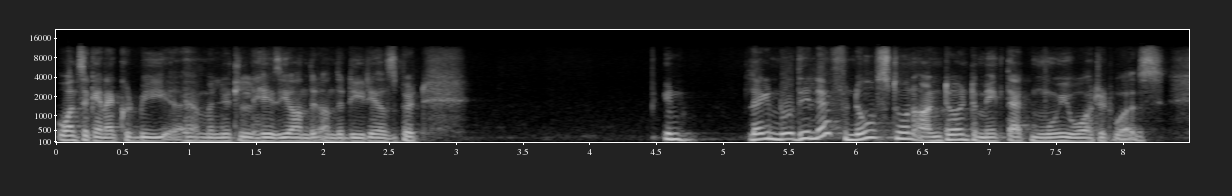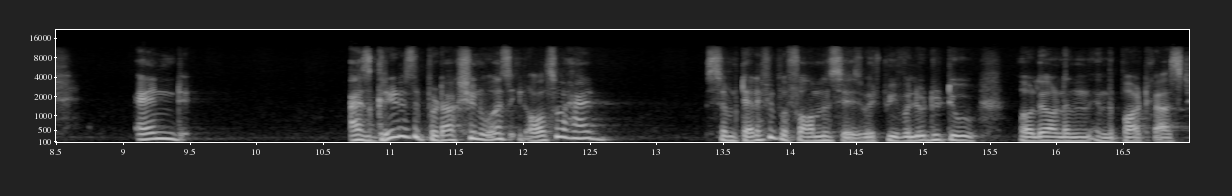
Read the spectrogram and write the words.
Once again, I could be I'm a little hazy on the on the details, but in like no, they left no stone unturned to make that movie what it was, and as great as the production was, it also had some terrific performances, which we've alluded to earlier on in, in the podcast.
